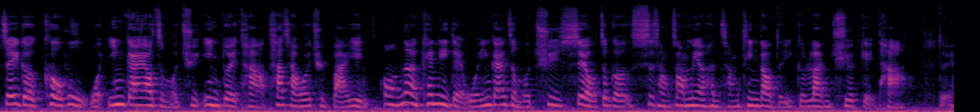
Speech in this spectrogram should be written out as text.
这个客户我应该要怎么去应对他，他才会去 buy in。哦，那 candidate 我应该怎么去 sell 这个市场上面很常听到的一个烂缺给他？对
